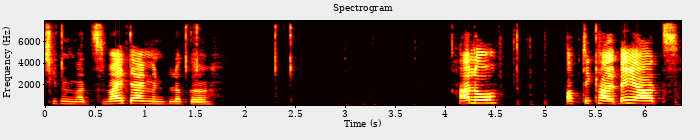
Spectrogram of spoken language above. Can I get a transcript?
Ich gebe mir mal zwei Diamond-Blöcke. Hallo? Optical Beat.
